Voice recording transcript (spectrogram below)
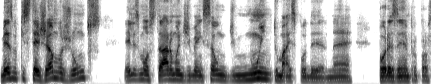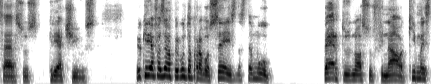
mesmo que estejamos juntos, eles mostraram uma dimensão de muito mais poder, né? por exemplo, processos criativos. Eu queria fazer uma pergunta para vocês, nós estamos perto do nosso final aqui, mas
